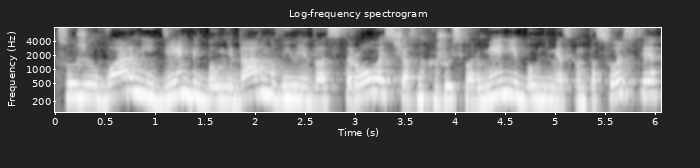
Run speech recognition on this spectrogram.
Служил в армии, дембель был недавно, в июне 22-го. Сейчас нахожусь в Армении, был в немецком посольстве.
